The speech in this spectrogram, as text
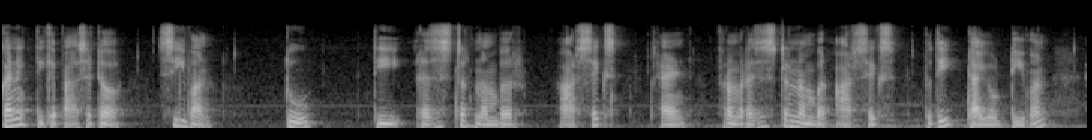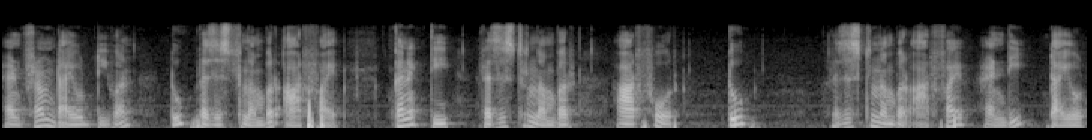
connect the capacitor C1 to the resistor number R6 and from resistor number R6 to the diode D1 and from diode D1 to resistor number R5. Connect the resistor number R4 to resistor number R5 and the diode.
